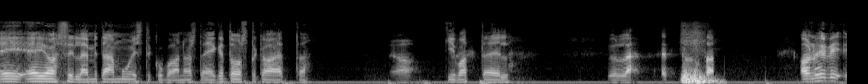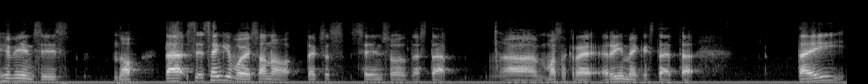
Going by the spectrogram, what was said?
ei, ei ole silleen mitään muistikuvaa noista, eikä tostakaan, että Joo. kivat teille. Kyllä, että tota, on hyvin, hyvin siis, no, tää, senkin voi sanoa Texas Chainsaw tästä äh, Massacre remakeista, että tämä ei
